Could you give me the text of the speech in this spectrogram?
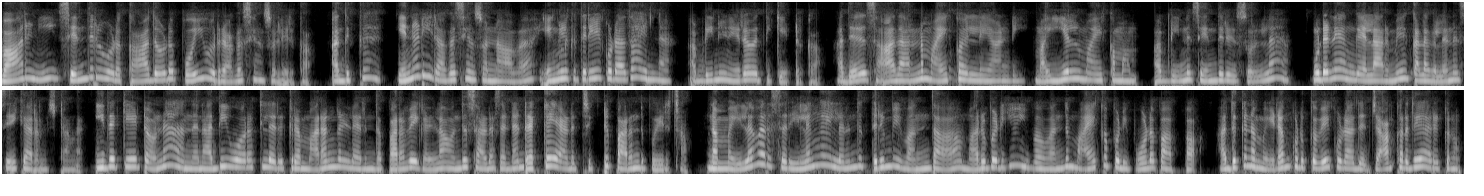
வாரிணி செந்துருவோட காதோட போய் ஒரு ரகசியம் சொல்லியிருக்கா. அதுக்கு என்னடி ரகசியம் சொன்னாவ அவ? எங்களுக்கு தெரியக்கூடாதா என்ன? அப்படின்னு நிரவத்தி கேட்டிருக்கா. அது சாதாரண மயக்கம் இல்லையாண்டி. மையல் மயக்கமாம். அப்படின்னு செந்திரு சொல்ல உடனே அங்க எல்லாருமே கலகலன்னு சிரிக்க ஆரம்பிச்சிட்டாங்க. இதை கேட்டோன்னே அந்த நதி ஓரத்துல இருக்கிற மரங்கள்ல இருந்த பறவைகள்லாம் வந்து சட சடன் ரெக்கை அடைச்சிக்கிட்டு பறந்து போயிருச்சான் நம்ம இளவரசர் இலங்கையில இருந்து திரும்பி வந்தா மறுபடியும் இவ வந்து மயக்கப்பொடி போட பாப்பா. அதுக்கு நம்ம இடம் கொடுக்கவே கூடாது. ஜாக்கிரதையா இருக்கணும்.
